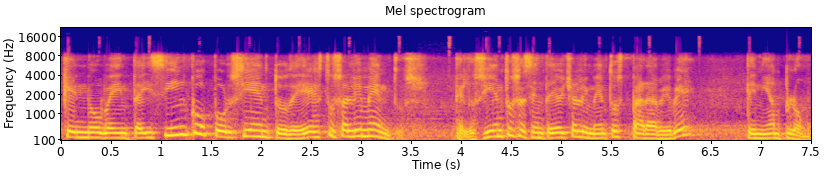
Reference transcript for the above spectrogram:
que 95% de estos alimentos de los 168 alimentos para bebé tenían plomo.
